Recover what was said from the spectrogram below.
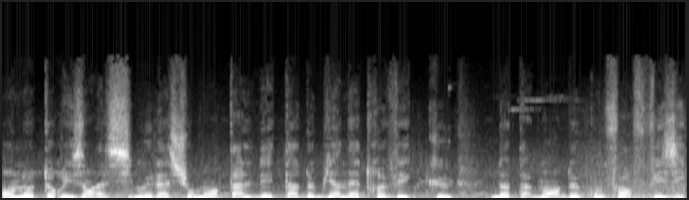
en autorisant la simulation mentale d'états de bien-être vécu, notamment de confort physique.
